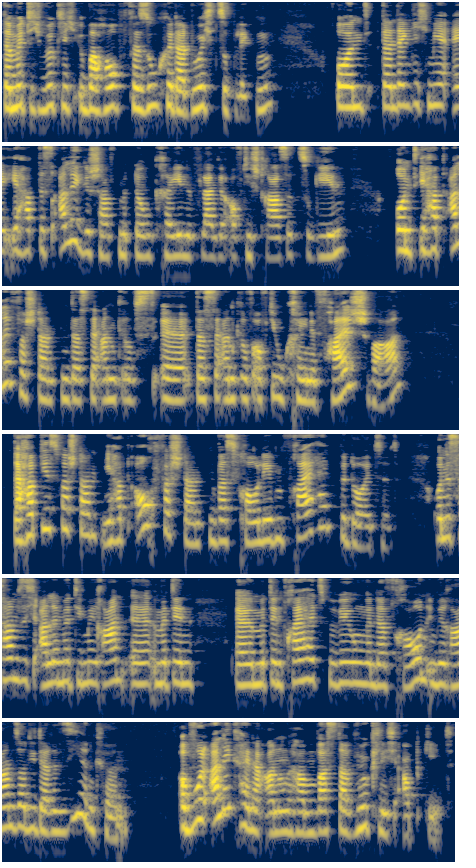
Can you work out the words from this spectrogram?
damit ich wirklich überhaupt versuche, da durchzublicken. Und dann denke ich mir, ey, ihr habt es alle geschafft, mit einer Ukraine-Flagge auf die Straße zu gehen. Und ihr habt alle verstanden, dass der, Angriffs, äh, dass der Angriff auf die Ukraine falsch war. Da habt ihr es verstanden. Ihr habt auch verstanden, was Frau Leben Freiheit bedeutet. Und es haben sich alle mit, dem Iran, äh, mit, den, äh, mit den Freiheitsbewegungen der Frauen im Iran solidarisieren können. Obwohl alle keine Ahnung haben, was da wirklich abgeht.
